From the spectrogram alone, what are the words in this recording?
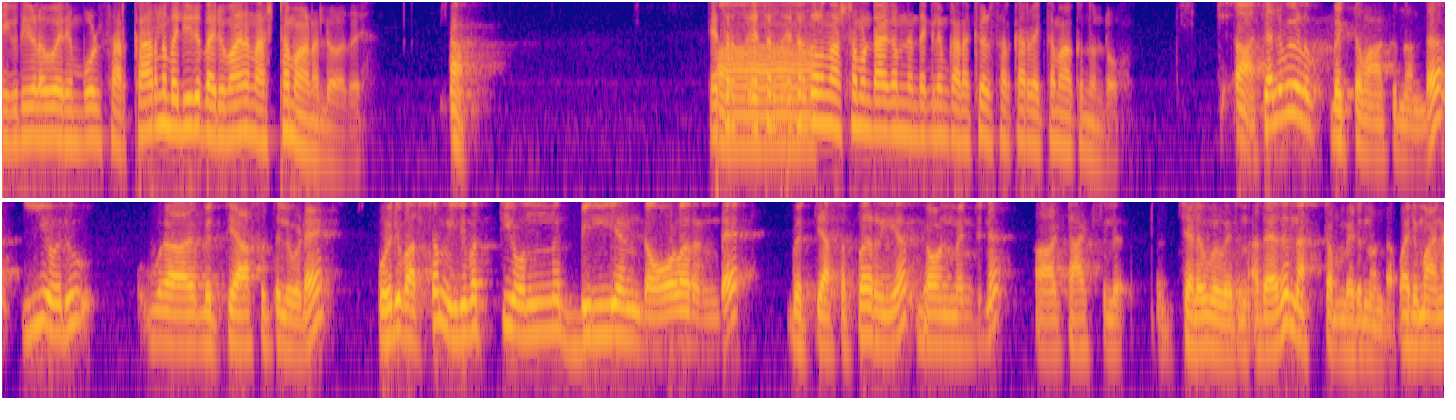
നികുതി ഇളവ് വരുമ്പോൾ സർക്കാരിന് വലിയൊരു വരുമാന നഷ്ടമാണല്ലോ അത്. എത്രത്തോളം നഷ്ടമുണ്ടാകും എന്തെങ്കിലും കണക്കുകൾ സർക്കാർ വ്യക്തമാക്കുന്നുണ്ടോ? ആ ചെലവുകൾ വ്യക്തമാക്കുന്നുണ്ട്. ഈ ഒരു വ്യത്യാസത്തിലൂടെ ഒരു വർഷം ഇരുപത്തിയൊന്ന് ബില്യൺ ഡോളറിന്റെ വ്യത്യാസം പെർ ഇയർ ഗവൺമെന്റിന് ടാക്സിൽ ചെലവ് വരുന്നു അതായത് നഷ്ടം വരുന്നുണ്ട് വരുമാന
